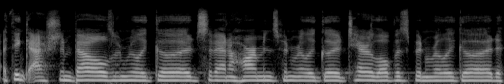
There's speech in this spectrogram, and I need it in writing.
I think Ashton Bell's been really good. Savannah Harmon's been really good. Tejralova's been really good.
